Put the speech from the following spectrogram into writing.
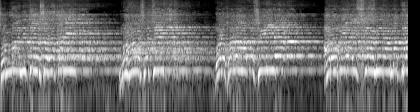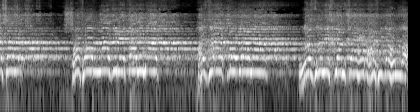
সম্মানিত সহকারী মহাসচিব বড়খরা বসিরিয়া আরবিয়া ইসলামিয়া মাদ্রাসার সফল নাজিরে তালিমাত হজরত মৌলানা নজরুল ইসলাম সাহেব হাফিজাহুল্লাহ।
